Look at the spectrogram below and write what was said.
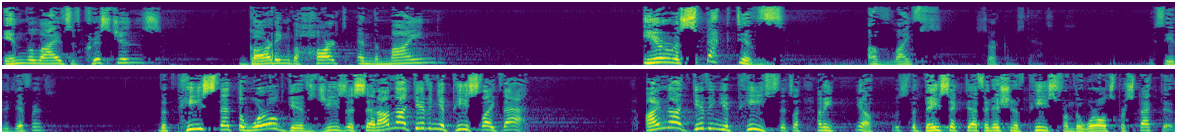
in the lives of Christians, guarding the heart and the mind, irrespective of life's circumstances. You see the difference? The peace that the world gives, Jesus said, I'm not giving you peace like that. I'm not giving you peace that's like, I mean, you know, what's the basic definition of peace from the world's perspective?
